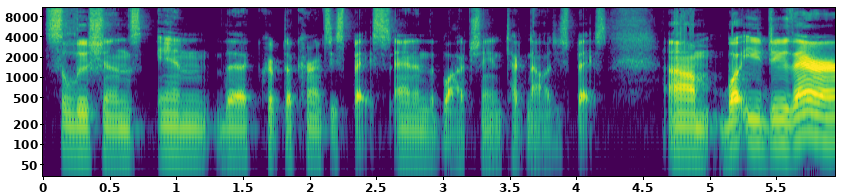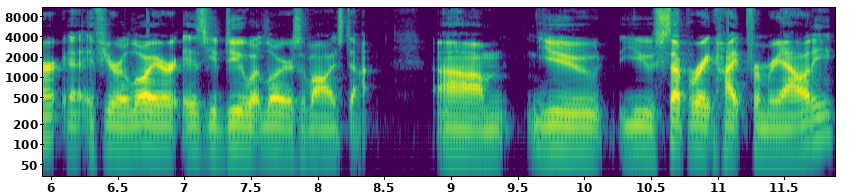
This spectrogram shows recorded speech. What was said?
solutions in the cryptocurrency space and in the blockchain technology space. Um, what you do there, if you're a lawyer, is you do what lawyers have always done. Um, you you separate hype from reality.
